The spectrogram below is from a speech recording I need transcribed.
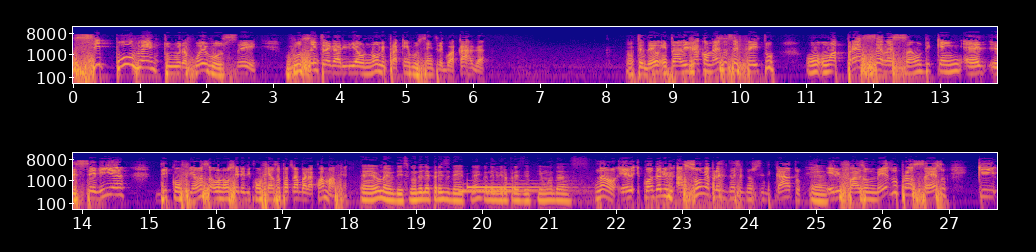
se porventura foi você, você entregaria o nome para quem você entregou a carga? Entendeu? Então ali já começa a ser feito um- uma pré-seleção de quem é, seria de confiança ou não seria de confiança para trabalhar com a máfia. É, eu lembro disso. Quando ele é presidente, né? Quando ele vira presidente de uma das. Não, ele, quando ele assume a presidência de um sindicato, É. ele faz o mesmo processo que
